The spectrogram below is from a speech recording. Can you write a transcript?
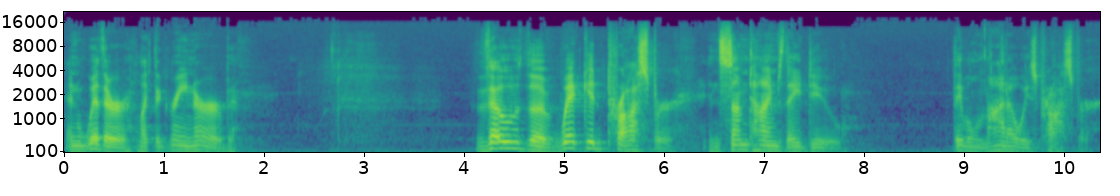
and wither like the green herb. Though the wicked prosper, and sometimes they do, they will not always prosper.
